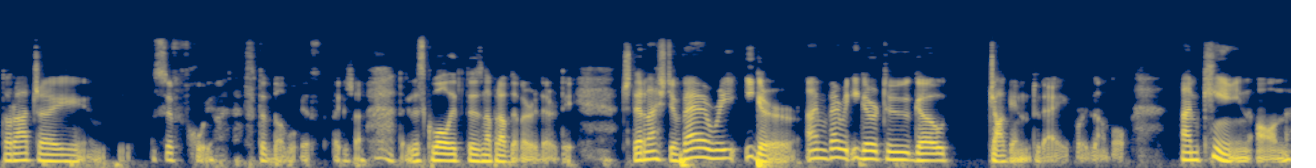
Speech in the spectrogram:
to raczej syf w chuj w tym domu jest. Także, także squalid to jest naprawdę very dirty. 14. Very eager. I'm very eager to go jogging today, for example. I'm keen on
